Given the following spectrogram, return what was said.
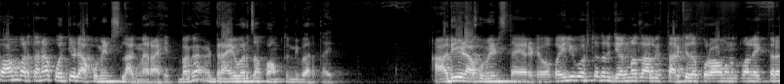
फॉर्म भरताना कोणते डॉक्युमेंट्स लागणार आहेत? बघा ड्रायव्हरचा फॉर्म तुम्ही भरतायत आधी डॉक्युमेंट्स तयार ठेवा. पहिली गोष्ट तर जन्म तारखेचा पुरावा म्हणून तुम्हाला एकतर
